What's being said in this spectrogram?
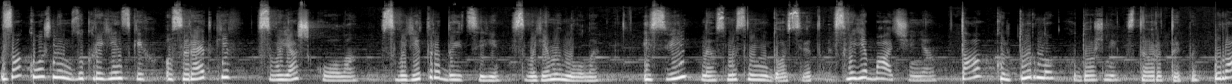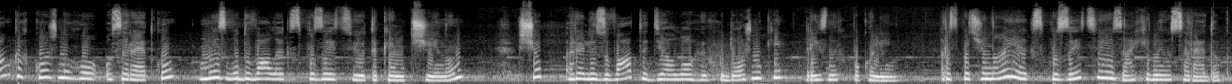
За кожним з українських осередків своя школа, свої традиції, своє минуле і свій неосмислений досвід, своє бачення та культурно-художні стереотипи. У рамках кожного осередку ми збудували експозицію таким чином, щоб реалізувати діалоги художників різних поколінь. Розпочинає експозицію західний осередок.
